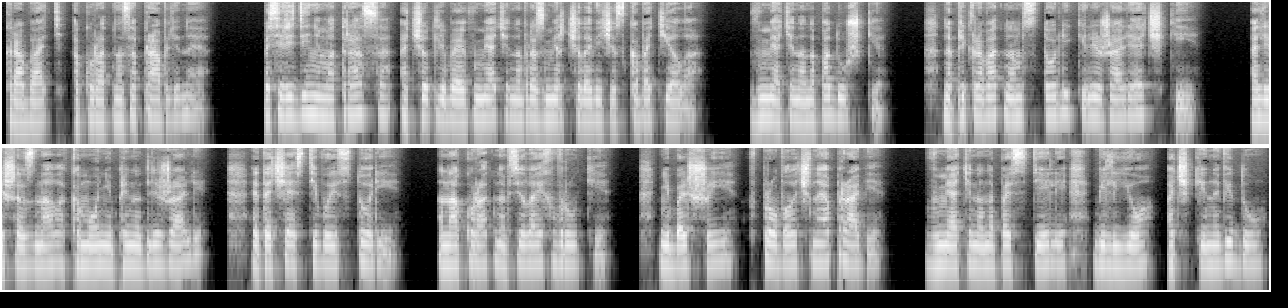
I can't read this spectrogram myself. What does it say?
кровать, аккуратно заправленная. Посередине матраса отчетливая вмятина в размер человеческого тела. Вмятина на подушке. На прикроватном столике лежали очки. Алиша знала, кому они принадлежали. Это часть его истории. Она аккуратно взяла их в руки. Небольшие, в проволочной оправе. Вмятина на постели, белье, очки на виду.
